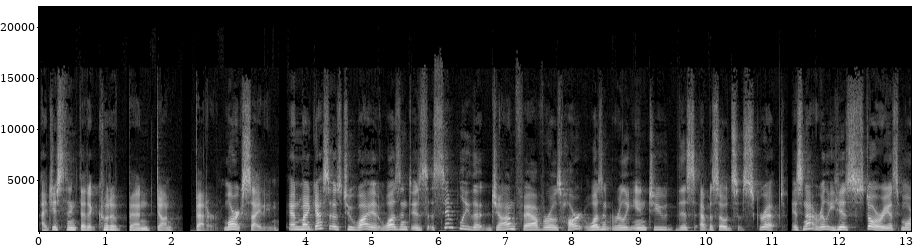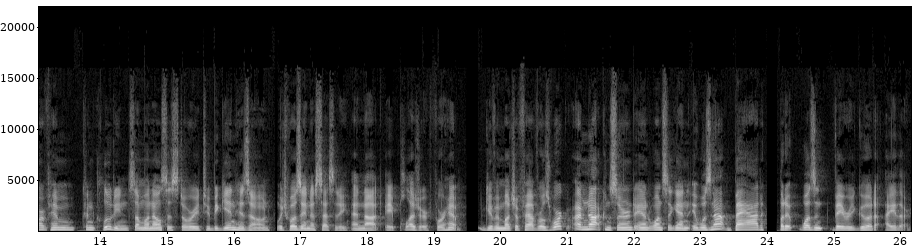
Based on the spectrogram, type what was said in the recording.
I just think that it could have been done better, more exciting. And my guess as to why it wasn't is simply that Jon Favreau's heart wasn't really into this episode's script. It's not really his story, it's more of him concluding someone else's story to begin his own, which was a necessity and not a pleasure for him. Given much of Favreau's work, I'm not concerned, and once again, it was not bad, but it wasn't very good either.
